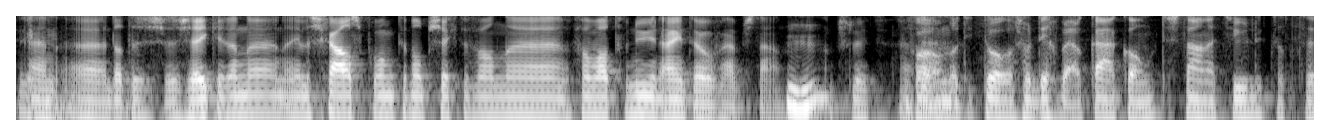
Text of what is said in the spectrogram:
Zeker. En eh, dat is zeker een, eh, een hele schaalsprong ten opzichte van, eh, van wat we nu in Eindhoven hebben staan. Mhm. Absoluut. Ja. Vooral omdat die torens zo dicht bij elkaar komen te staan natuurlijk. Dat eh,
